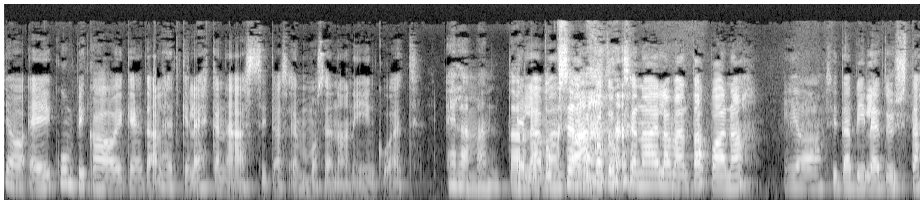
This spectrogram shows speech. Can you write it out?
Joo, ei kumpikaan oikein tällä hetkellä ehkä näe sitä semmosena, niin kuin, että Elämän tarkoituksena. elämän tarkoituksena, elämän tapana, Joo. sitä biletystä,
